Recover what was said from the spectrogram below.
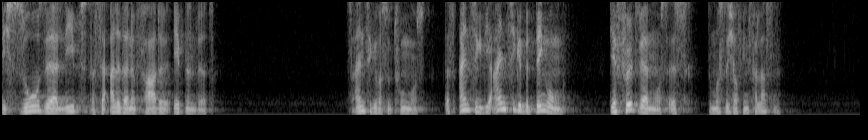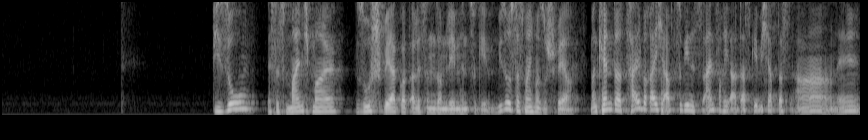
dich so sehr liebt, dass er alle deine Pfade ebnen wird. Das Einzige, was du tun musst, das Einzige, die einzige Bedingung, die erfüllt werden muss, ist, du musst dich auf ihn verlassen. Wieso ist es manchmal so schwer, Gott alles in unserem Leben hinzugeben? Wieso ist das manchmal so schwer? Man kennt das, Teilbereiche abzugehen, es ist einfach, ja, das gebe ich ab, das, ah, nee,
